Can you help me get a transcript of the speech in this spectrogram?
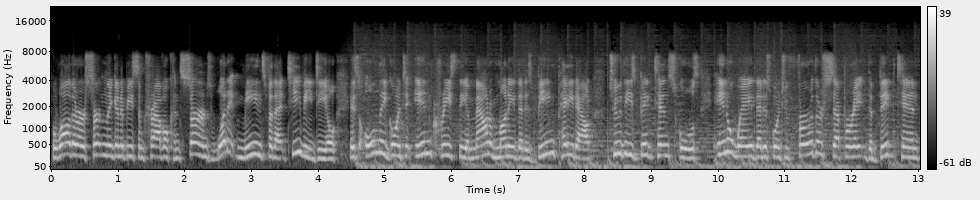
while there are certainly going to be some travel concerns, what it means for that TV deal is only going to increase the amount of money that is being paid out to these Big Ten schools in a way that is going to further separate the Big Ten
